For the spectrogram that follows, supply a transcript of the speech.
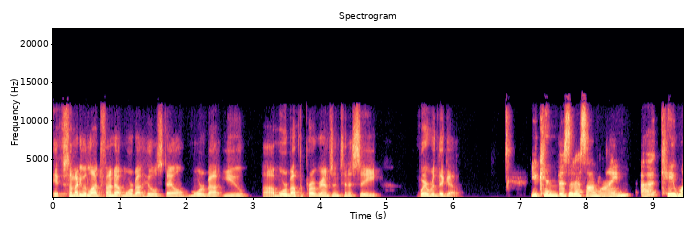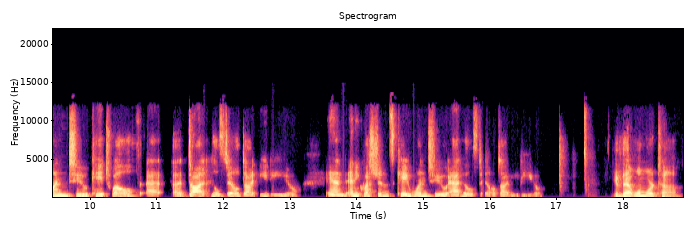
if somebody would like to find out more about Hillsdale, more about you, uh, more about the programs in Tennessee, where would they go? You can visit us online, uh, K12, K12 at uh, hillsdale.edu. And any questions, K12 at hillsdale.edu. Give that one more time.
